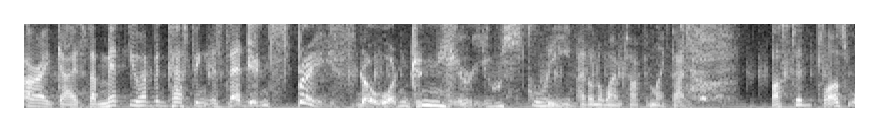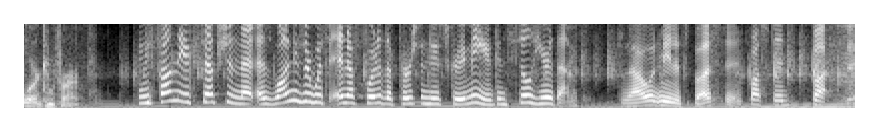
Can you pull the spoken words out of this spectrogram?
All right, guys, the myth you have been testing is that in space, no one can hear you scream. I don't know why I'm talking like that. Busted, plausible, or confirmed? We found the exception that as long as you're within a foot of the person who's screaming, you can still hear them. That would mean it's busted. Busted. Busted.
